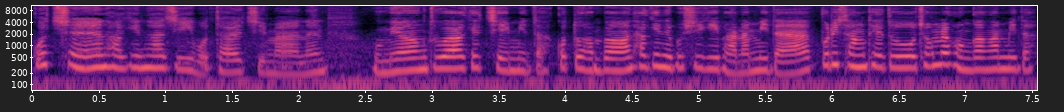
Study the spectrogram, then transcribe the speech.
꽃은 확인하지 못하지만은 무명 두화 개체입니다. 꽃도 한번 확인해 보시기 바랍니다. 뿌리 상태도 정말 건강합니다.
